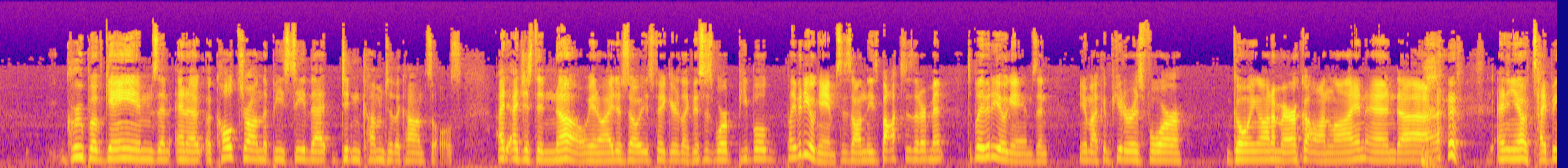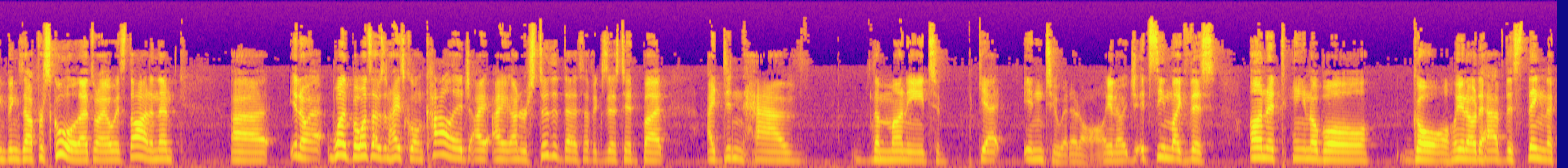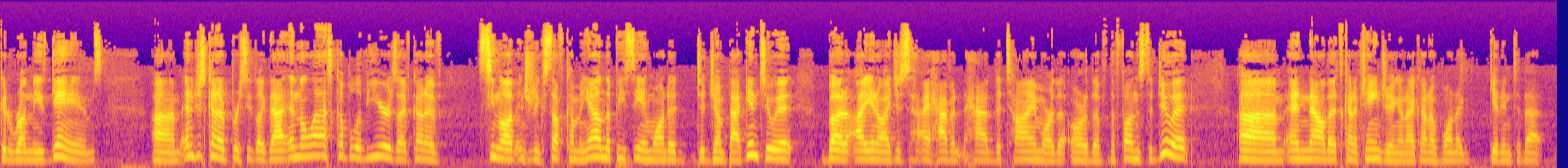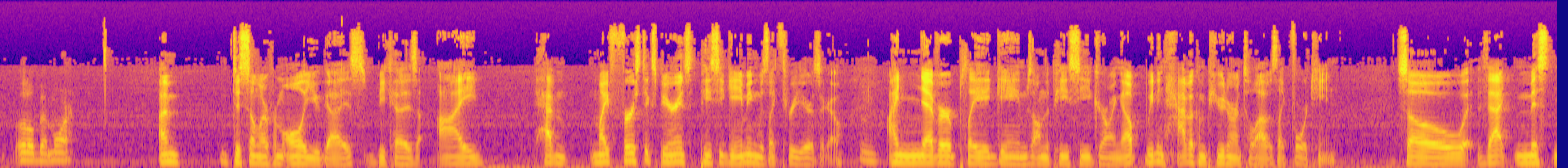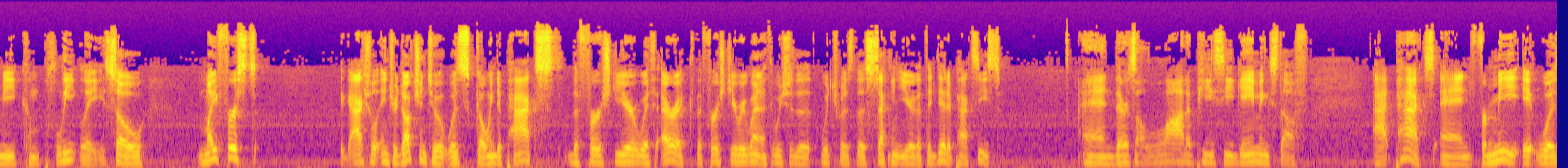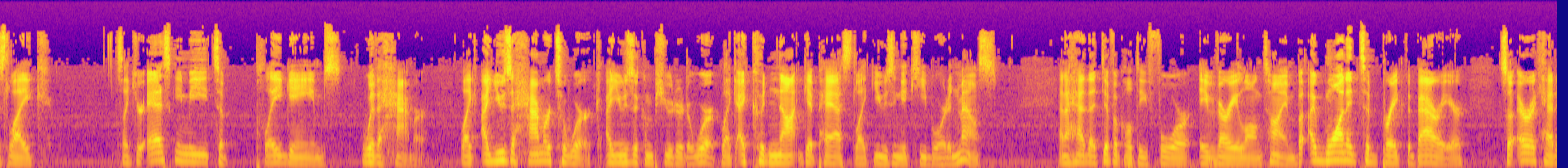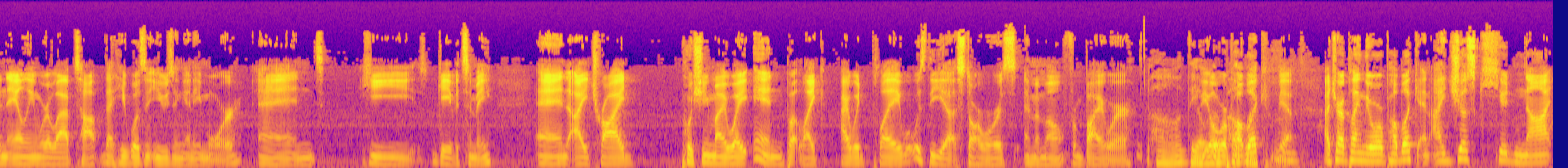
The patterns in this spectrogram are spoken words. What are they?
group of games and, and a, a culture on the PC that didn't come to the consoles. I, I just didn't know, you know. I just always figured like this is where people play video games is on these boxes that are meant to play video games, and you know my computer is for going on America Online and uh, and you know typing things out for school. That's what I always thought. And then uh, you know, once but once I was in high school and college, I, I understood that that stuff existed, but I didn't have the money to get into it at all. You know, it, it seemed like this unattainable goal. You know, to have this thing that could run these games, um, and it just kind of proceeded like that. In the last couple of years, I've kind of seen a lot of interesting stuff coming out on the PC and wanted to jump back into it, but I, you know, I just I haven't had the time or the or the, the funds to do it. Um, and now that's kind of changing, and I kind of want to get into that a little bit more. I'm dissimilar from all you guys because I haven't. My first experience with PC gaming was like three years ago. Mm. I never played games on the PC growing up. We didn't have a computer until I was like 14. So that missed me completely. So my first actual introduction to it was going to PAX the first year with Eric, the first year we went, which is the, which was the second year that they did at PAX East. And there's a lot of PC gaming stuff at PAX, and for me, it was like it's like you're asking me to play games with a hammer. Like I use a hammer to work, I use a computer to work. Like I could not get past like using a keyboard and mouse, and I had that difficulty for a very long time. But I wanted to break the barrier. So Eric had an Alienware laptop that he wasn't using anymore, and he gave it to me, and I tried pushing my way in. But like I would play what was the uh, Star Wars MMO from Bioware? Oh, the, the Old Republic. Yeah, I tried playing the Old Republic, and I just could not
